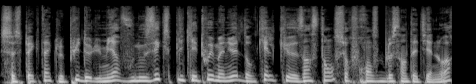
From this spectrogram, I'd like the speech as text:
ce spectacle Puy de Lumière. Vous nous expliquez tout, Emmanuel, dans quelques instants sur France Bleu Saint-Étienne-Loire.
